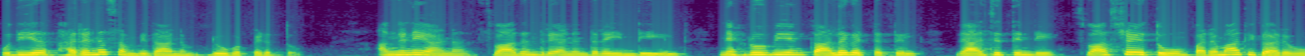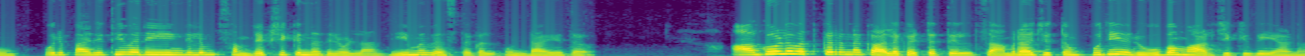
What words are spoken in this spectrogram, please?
പുതിയ ഭരണ സംവിധാനം രൂപപ്പെടുത്തും. അങ്ങനെയാണ് സ്വാതന്ത്ര്യാനന്തര ഇന്ത്യയിൽ നെഹ്റുവിയൻ കാലഘട്ടത്തിൽ രാജ്യത്തിന്റെ സ്വാശ്രയത്വവും പരമാധികാരവും ഒരു പരിധിവരെയെങ്കിലും സംരക്ഷിക്കുന്നതിനുള്ള നിയമവ്യവസ്ഥകൾ ഉണ്ടായത്. ആഗോളവത്കരണ കാലഘട്ടത്തിൽ സാമ്രാജ്യത്വം പുതിയ രൂപം ആർജിക്കുകയാണ്.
